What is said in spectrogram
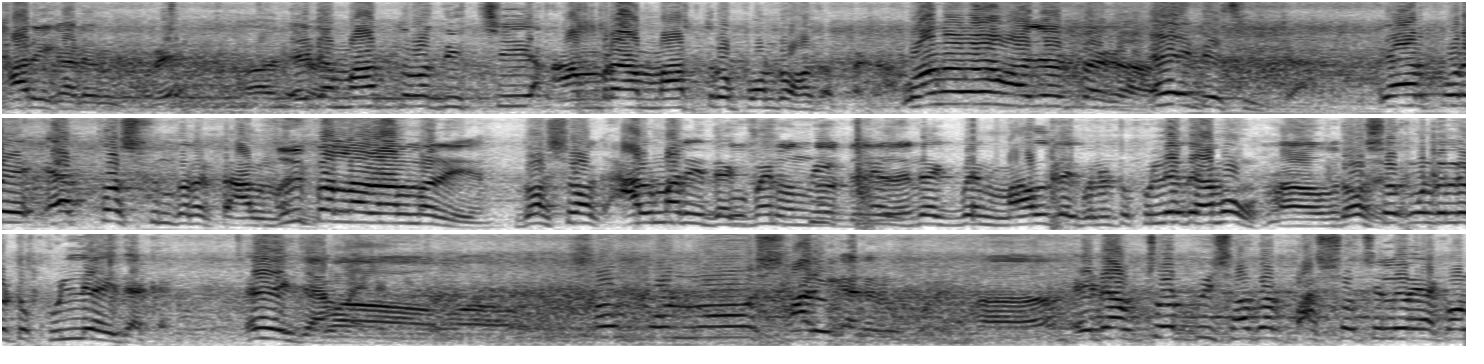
শাড়ি কাঠের উপরে। আচ্ছা। এটা মাত্র দিচ্ছি আমরা মাত্র পনেরো হাজার টাকা। পনেরো হাজার টাকা। এই ড্রেসিংটা এরপরে এত সুন্দর একটা আলমারি। দুই পাল্লার আলমারি। দর্শক আলমারি দেখবেন ফিটনেস দেখবেন মাল দেখবেন একটু খুলে দেবো হ্যাঁ। দর্শক মন্ডলী একটু খুললেই দেখেন। এই যে। সম্পূর্ণ শাড়ি কাঠের উপরে। হ্যাঁ এটা চব্বিশ হাজার পাঁচশো ছিল এখন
